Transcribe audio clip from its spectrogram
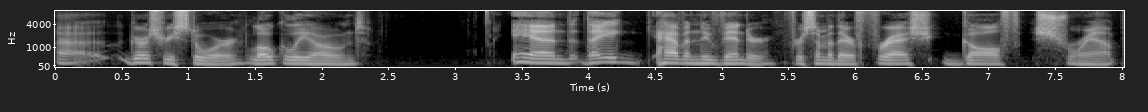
uh, grocery store, locally owned, and they have a new vendor for some of their fresh Gulf shrimp.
